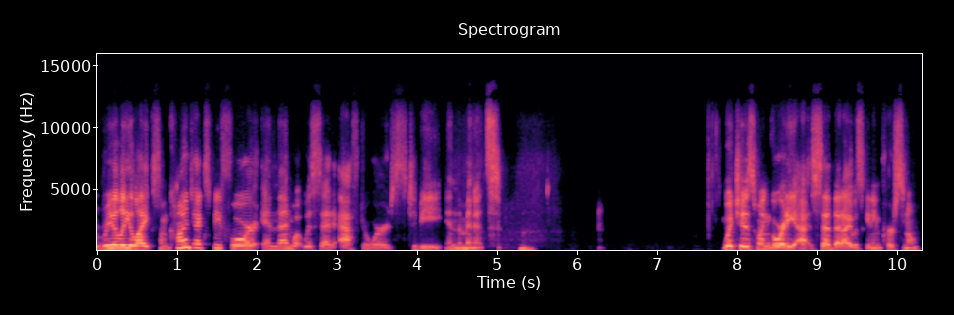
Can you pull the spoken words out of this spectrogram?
really like some context before and then what was said afterwards to be in the minutes. Which is when Gordy said that I was getting personal.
